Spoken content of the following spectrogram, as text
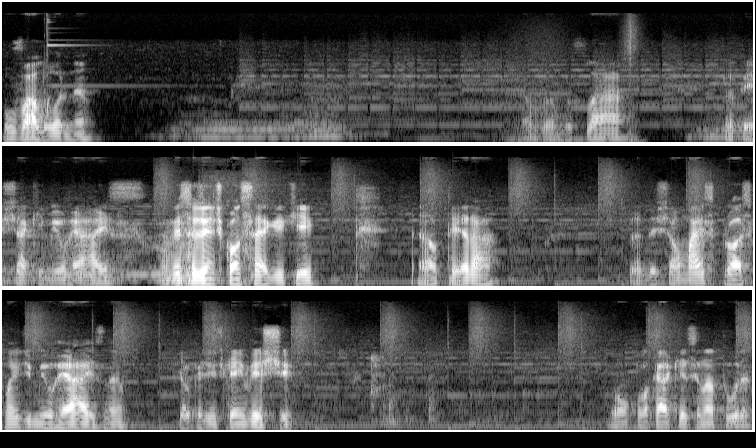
o valor, né? Então vamos lá para fechar aqui mil reais. Vamos ver se a gente consegue aqui alterar para deixar o mais próximo aí de mil reais, né? Que é o que a gente quer investir. Bom, colocar aqui a assinatura.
